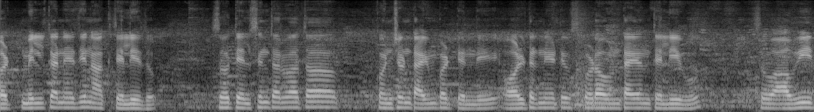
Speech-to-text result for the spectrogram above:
but milk అనేది నాకు తెలియదు సో తెలిసిన తర్వాత కొంచెం టైం పట్టింది. ఆల్టర్నేటివ్స్ కూడా ఉంటాయని తెలియవు. సో అవి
